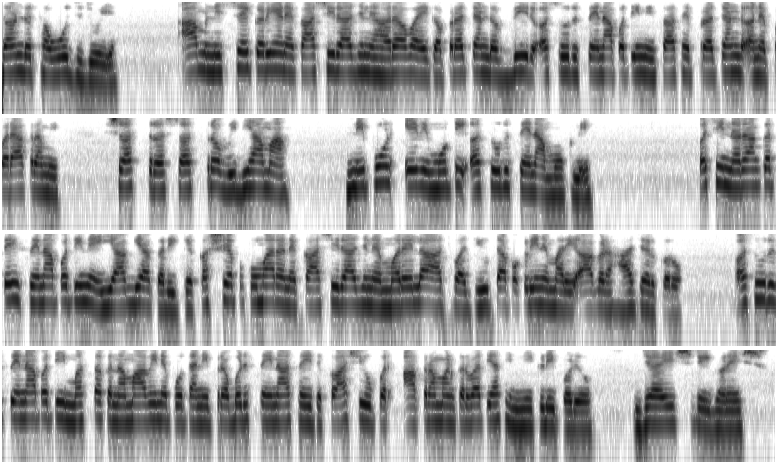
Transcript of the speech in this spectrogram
દંડ થવો જ જોઈએ. આમ નિશ્ચય કરી એણે કાશીરાજને હરાવવા એક પ્રચંડ વીર અસુર સેનાપતિની સાથે પ્રચંડ અને પરાક્રમી શસ્ત્ર શસ્ત્ર વિદ્યામાં નિપુણ એવી મોટી અસુર સેના મોકલી. પછી નરાંકતે સેનાપતિને યાજ્ઞા કરી કે, કશ્યપ કુમાર અને કાશીરાજને મરેલા અથવા જીવતા પકડીને મારી આગળ હાજર કરો. અસુર સેનાપતિ મસ્તક નમાવીને પોતાની પ્રબળ સેના સહિત કાશી ઉપર આક્રમણ કરવા ત્યાંથી નીકળી પડ્યો. જય શ્રી ગણેશ.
